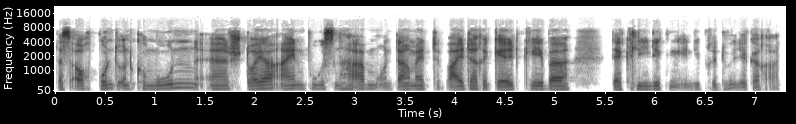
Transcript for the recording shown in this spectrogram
dass auch Bund und Kommunen äh, Steuereinbußen haben und damit weitere Geldgeber der Kliniken in die Bredouille geraten.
